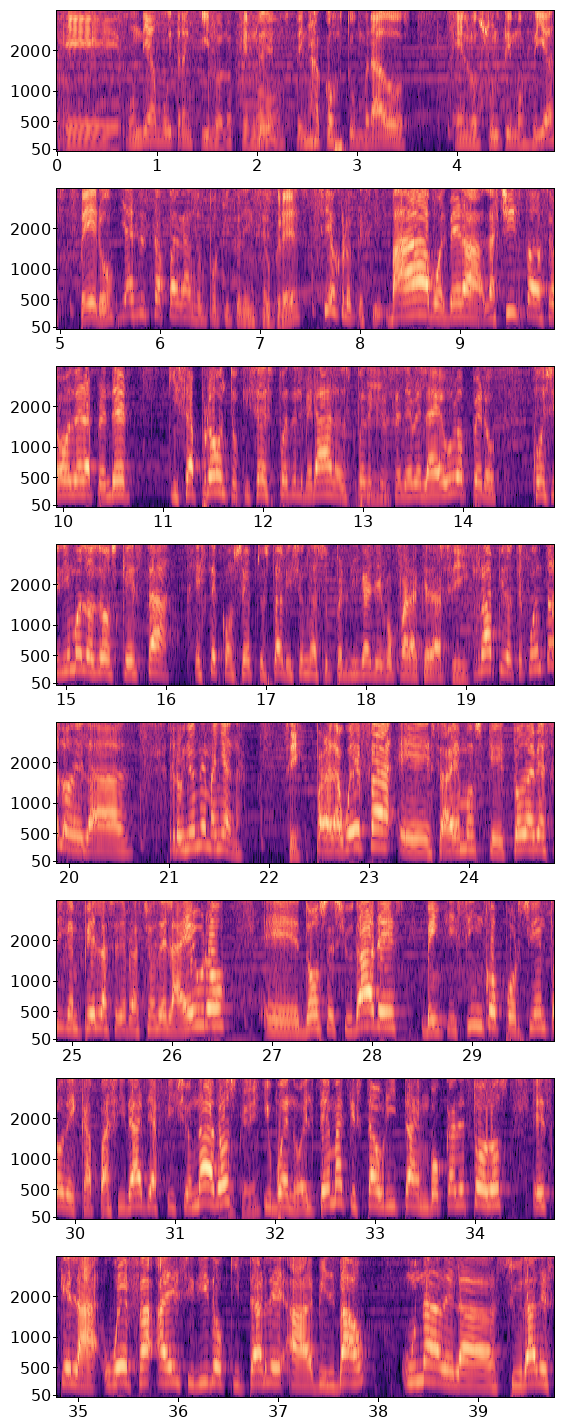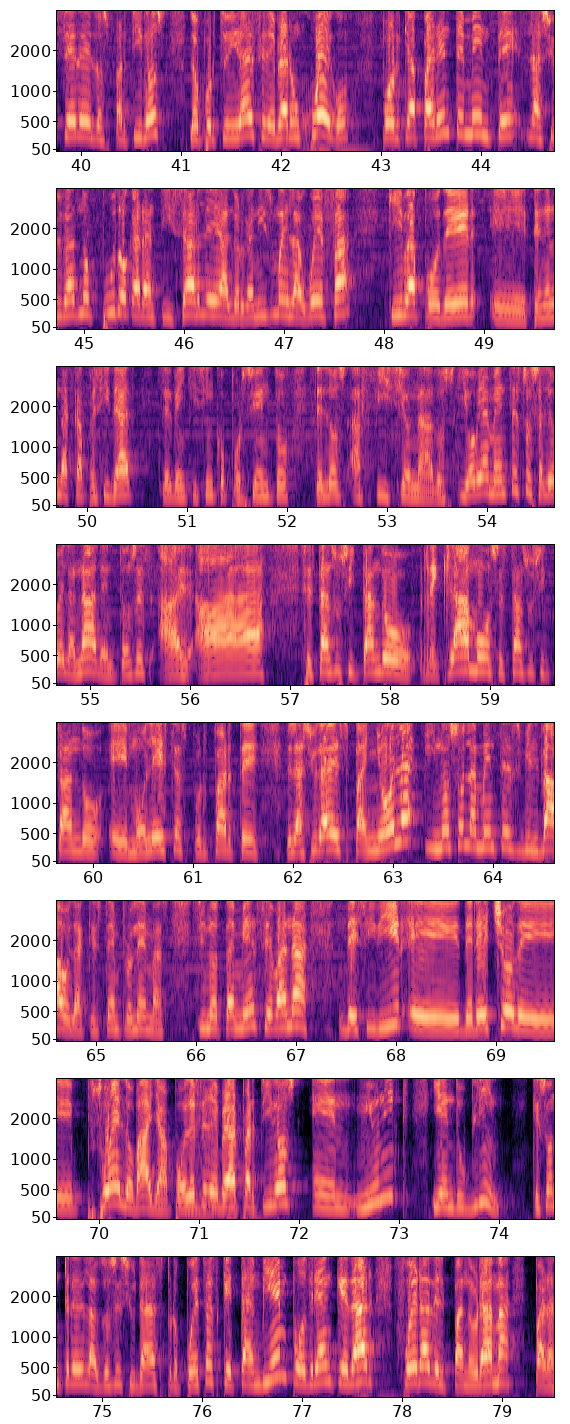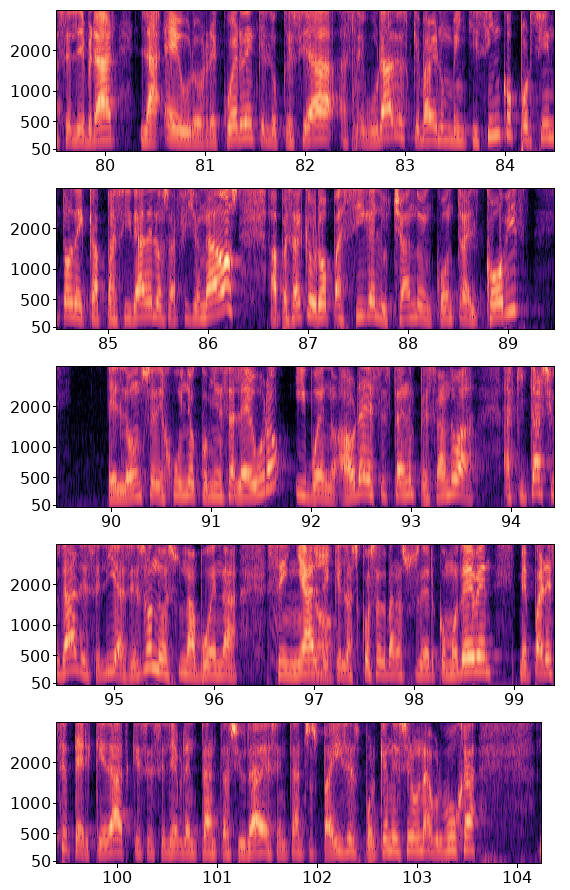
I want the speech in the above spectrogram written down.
eh, un día muy tranquilo, lo que nos Sí. tenía acostumbrados en los últimos días. Pero, Ya se está apagando un poquito el incendio. ¿tú crees? Sí, yo creo que sí. Va a volver a. La chispa se va a volver a prender. Quizá pronto, quizá después del verano, después de que se celebre la euro, pero coincidimos los dos que esta este concepto, esta visión de la Superliga llegó para quedarse. Sí. Rápido, te cuento lo de la reunión de mañana. Sí. Para la UEFA eh, sabemos que todavía sigue en pie la celebración de la Euro, eh, 12 ciudades, 25% de capacidad de aficionados Ok. y bueno, el tema que está ahorita en boca de todos es que la UEFA ha decidido quitarle a Bilbao, una de las ciudades sede de los partidos, la oportunidad de celebrar un juego porque aparentemente la ciudad no pudo garantizarle al organismo de la UEFA que iba a poder eh, tener una capacidad del 25% de los aficionados. Y obviamente esto salió de la nada, entonces a- a- se están suscitando reclamos, se están suscitando eh, molestias por parte de la ciudad española y no solamente es Bilbao la que está en problemas, sino también se van a decidir eh, derecho de suelo, vaya, poder celebrar partidos en Múnich y en Dublín que son tres de las 12 ciudades propuestas que también podrían quedar fuera del panorama para celebrar la euro. Recuerden que lo que se ha asegurado es que va a haber un 25% de capacidad de los aficionados, a pesar que Europa sigue luchando en contra del COVID. El 11 de junio comienza la euro y bueno, ahora ya se están empezando a, a quitar ciudades, Elías. Eso no es una buena señal No. de que las cosas van a suceder como deben. Me parece terquedad que se celebra en tantas ciudades, en tantos países. ¿Por qué no hicieron una burbuja?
